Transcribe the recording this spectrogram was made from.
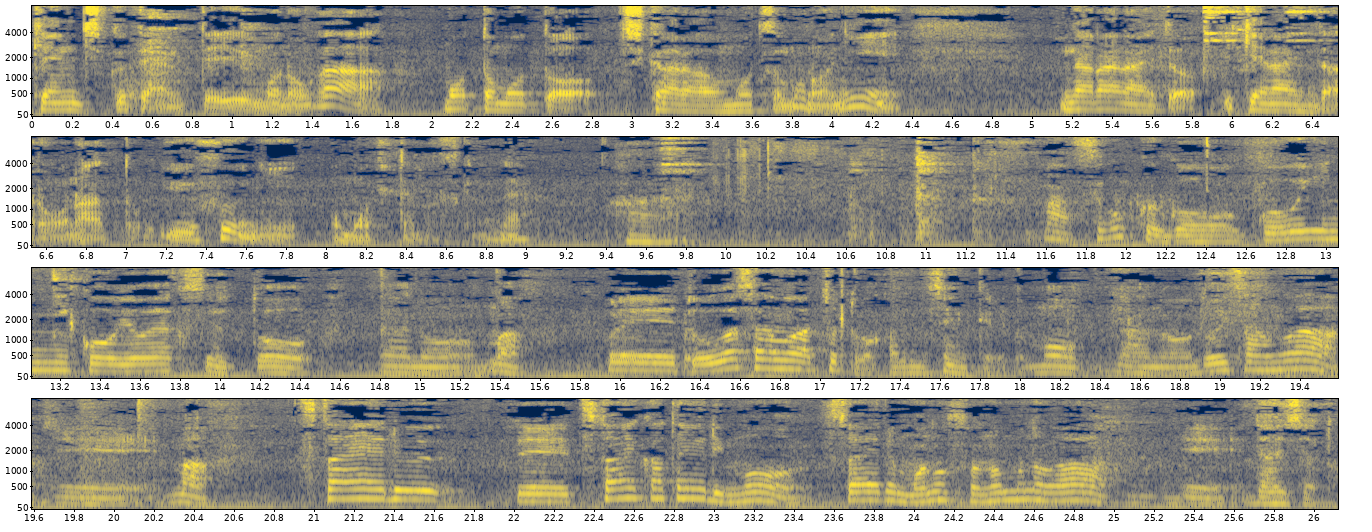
建築展っていうものがもっともっと力を持つものにならないといけないんだろうなというふうに思ってますけどね。はいまあ、すごくこう強引にこう要約するとあの、まあこれ、えっと、小川さんはちょっと分かりませんけれどもあの土井さんは、えーまあ、伝える、えー、伝え方よりも伝えるものそのものが、えー、大事だと。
